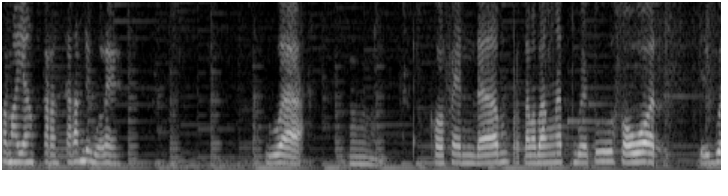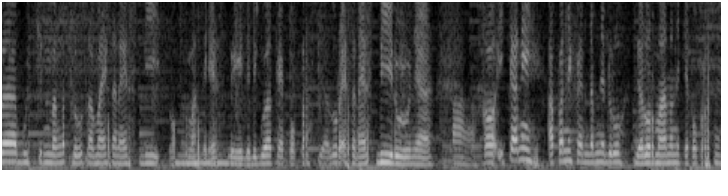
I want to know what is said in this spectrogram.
Sama yang sekarang-sekarang deh boleh. Gua hmm kalau fandom pertama banget gue tuh Sowon. Jadi gue bucin banget dulu sama SNSD waktu hmm. masih SD. Jadi gue kayak popers jalur SNSD dulunya. Ah. Kalau Ika nih, apa nih fandomnya dulu? Jalur mana nih kayak popersnya?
